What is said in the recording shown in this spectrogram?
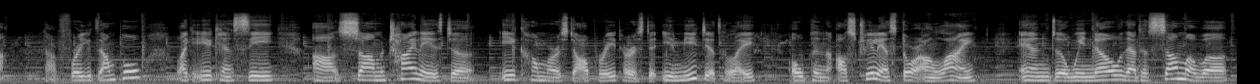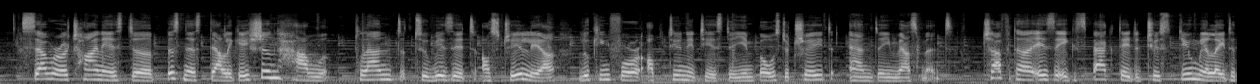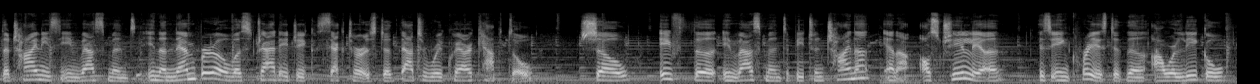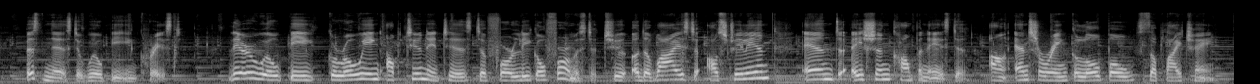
For example, like you can see uh, some Chinese uh, e-commerce operators immediately open Australian store online. And uh, we know that some of uh, several Chinese uh, business delegations have planned to visit Australia looking for opportunities in both trade and investment. CHAFTA is expected to stimulate the Chinese investment in a number of strategic sectors that require capital. So if the investment between China and Australia is increased, then our legal business will be increased. There will be growing opportunities for legal firms to advise Australian and Asian companies on entering global supply chain.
